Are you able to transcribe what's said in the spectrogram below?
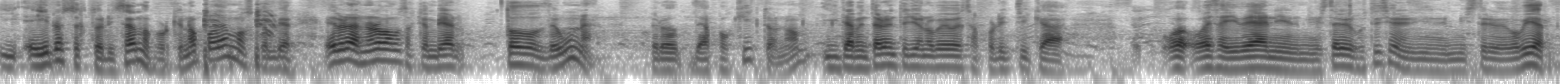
y, e irlo sectorizando, porque no podemos cambiar. Es verdad, no lo vamos a cambiar todo de una, pero de a poquito, ¿no? Y lamentablemente yo no veo esa política o, esa idea ni en el Ministerio de Justicia ni en el Ministerio de Gobierno.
